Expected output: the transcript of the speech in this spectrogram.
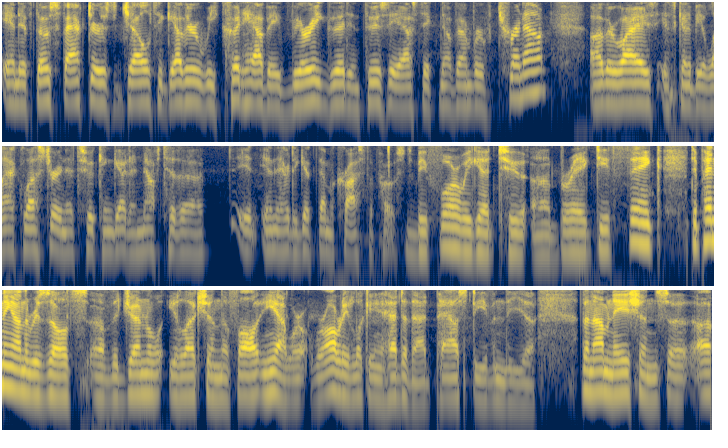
And if those factors gel together, we could have a very good, enthusiastic November turnout. Otherwise, it's going to be lackluster, and it's who can get enough to the in, there to get them across the post. Before we get to a break, do you think, depending on the results of the general election in the fall, yeah, we're, we're already looking ahead to that, past even the uh, the nominations. Uh, uh,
